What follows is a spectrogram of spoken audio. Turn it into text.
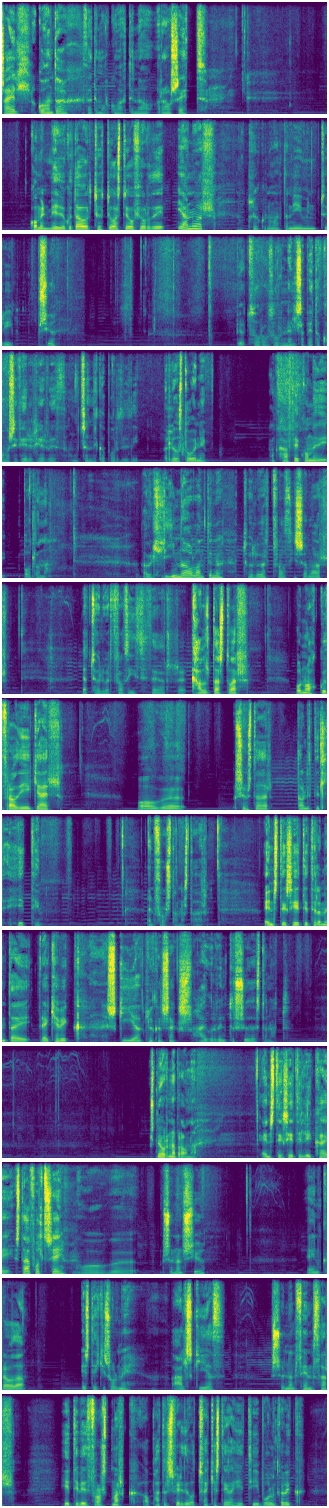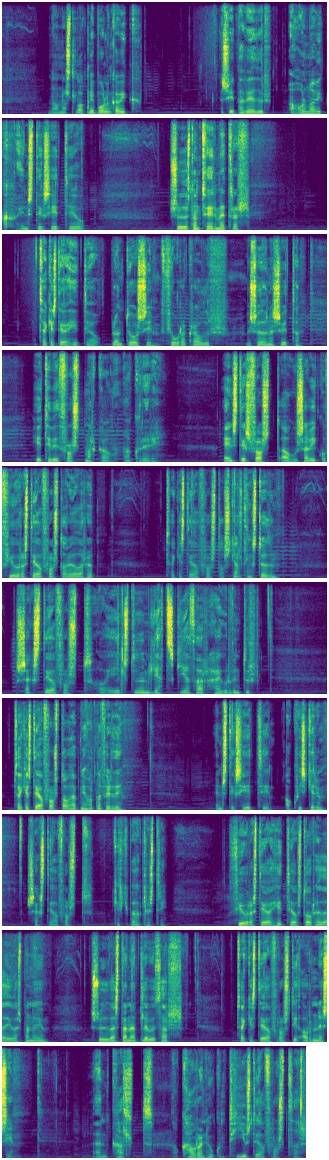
sæl, góðan dag, þetta er morgunvaktin á Rás 1. Komin miðvíkudagur 20. og 4. januar, klukkunum vantar nýju mínutur í sjö. Björn Þór og Þórun Elisabeth að koma sér fyrir hér við útsendingaborðið í hljóðstofinni. Kaffið komið í bólana. Það vil hlýna á landinu, tölvert frá því sem var, já tölvert frá því þegar kaldast var og nokkuð frá því í gær. Og uh, sumstaðar dálítill hiti en frost annar staðar einstigs hiti til að mynda í Reykjavík skíjað klukkan 6 hægur vindur suðaustanátt. Snjórna brána einstigs hiti líka í Stafóldsei og uh, sunnan 7 einn gráða í stikisólmi allskíjað sunnan 5 þar hitti við frostmark á Patrísfyrði og tveggjastega hitti í Bólungavík nánast lokni Bólungavík svipa veður á Holmavík einstegs hitti og söðustan 2 metrar. Tveggjastega hitti á Blönduósi fjóra gráður við söðunarsvita hitti við frostmark á Akureyri. Einstegs frost á Húsavík og fjórastega frost á Rauðarhöfn. Tveggjastega frost á Skjaltingstöðum 60 frost á eilstuðum, létt skíja þar, hægur vindur, 2 steg frost á höfni Hortnafyrði, 1 stegs hiti á Kvískerjum, 60 frost Kirkjubæðaklustri, 4 steg hiti á Stórhauða í Vestmannegjum, Suðvestan 11 þar, 2 steg frost í Árnesi, en kallt á Káranhjúkum, 10 steg frost þar,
